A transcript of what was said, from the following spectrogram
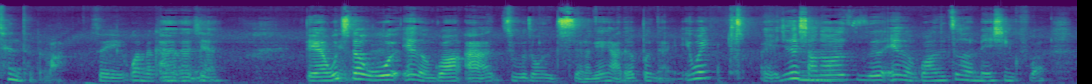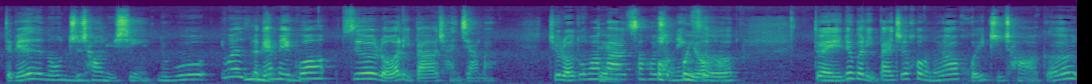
tint 的嘛，所以外面看不太见。对啊，我记得我埃辰光也做搿种事体，辣盖外头奔来，因为，哎呀，现在想到是埃辰光是真的蛮辛苦的，特别是侬职场女性，如果因为辣盖美国只有六个礼拜的产假嘛，就老多妈妈对。生好不小人之后对，六个礼拜之后侬要回职场，搿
